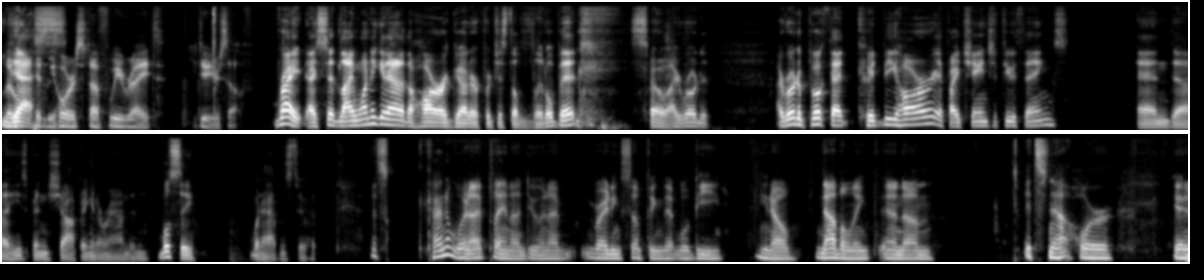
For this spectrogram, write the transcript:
Little piddly Yes. horror stuff we write, you do yourself. Right. I said I want to get out of the horror gutter for just a little bit. so I wrote it. I wrote a book that could be horror if I changed a few things. And uh, he's been shopping it around, and we'll see what happens to it. That's kind of what I plan on doing. I'm writing something that will be, you know, novel length, and um, it's not horror, and,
